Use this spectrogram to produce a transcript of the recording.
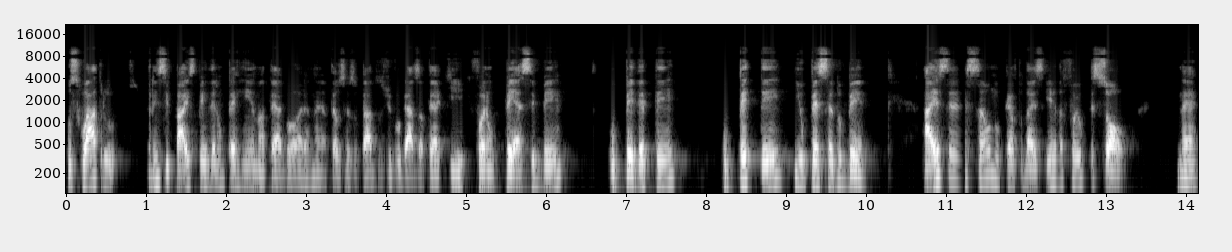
os quatro principais perderam terreno até agora, né? até os resultados divulgados até aqui, foram o PSB, o PDT, o PT e o PCdoB. A exceção no campo da esquerda foi o PSOL, né?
